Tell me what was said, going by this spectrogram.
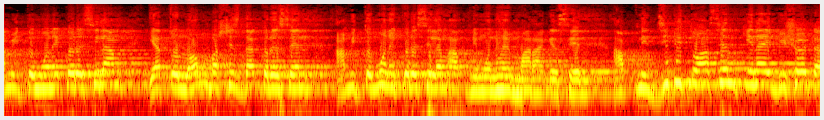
আমি তো মনে করেছিলাম, এত লম্বা সিজদা করেছেন, আমি তো মনে করেছিলাম আপনি মনে হয় মারা গেছেন। আপনি জীবিত আছেন কিনা এই বিষয়টা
